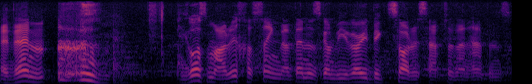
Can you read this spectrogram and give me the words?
And then he goes to Ma'aricha saying that then there's going to be very big tsaris after that happens.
